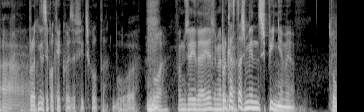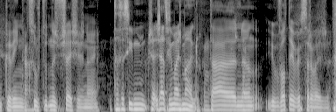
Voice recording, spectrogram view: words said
Ah, Pronto, tinha de ser qualquer coisa, filho, desculpa. boa. Boa. Vamos a ideias. Por acaso estás menos espinha, meu. Estou um bocadinho, Tá. sobretudo nas bochechas, não é? Estás assim, já, já te vi mais magro. Está. Não, eu voltei a ver cerveja.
